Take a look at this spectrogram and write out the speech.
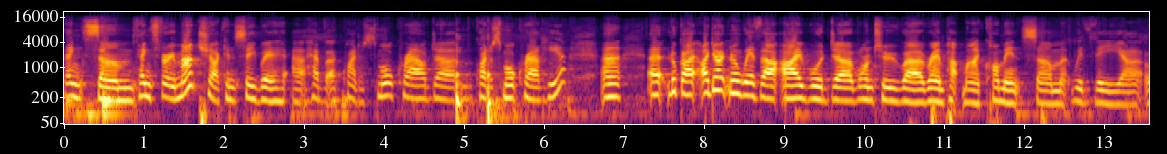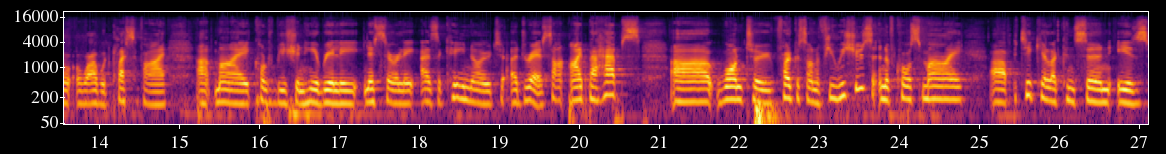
Thanks, um, thanks very much. I can see we uh, have a, quite a small crowd, uh, quite a small crowd here. Uh, uh look, I, I, don't know whether I would uh, want to uh, ramp up my comments um, with the, or, or, I would classify my contribution here really necessarily as a keynote address. I, I perhaps want to focus on a few issues, and of course, my uh, particular concern is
